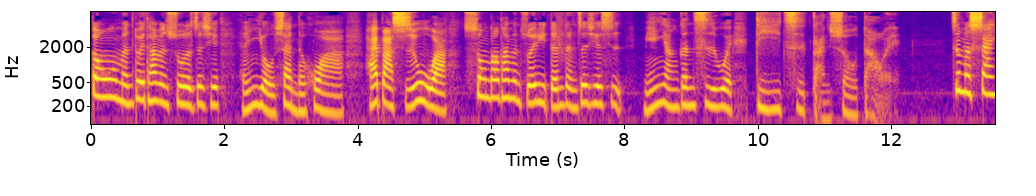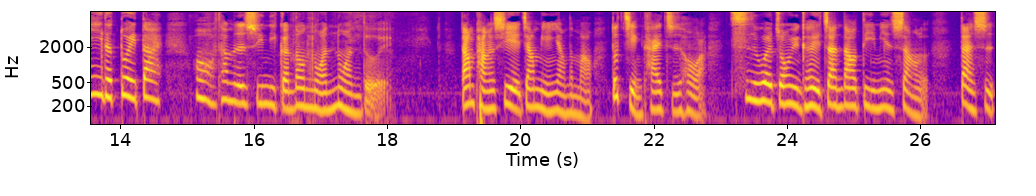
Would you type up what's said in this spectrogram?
动物们对他们说的这些很友善的话，还把食物啊送到他们嘴里等等这些事，绵羊跟刺猬第一次感受到，哎，这么善意的对待哦，他们的心里感到暖暖的，哎。当螃蟹将绵羊的毛都剪开之后啊，刺猬终于可以站到地面上了。但是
